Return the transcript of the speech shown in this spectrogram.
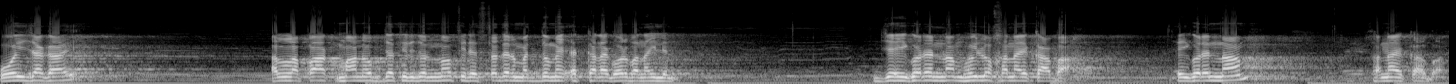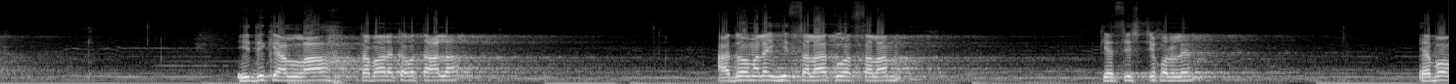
ওই জায়গায় আল্লাহ পাক মানব জাতির জন্য ফিরেস্তাদের মাধ্যমে একখানা ঘর বানাইলেন। যেই ঘরের নাম হইল খানায় কাবা। এই ঘরের নাম খানায় কাবা। এদিকে আল্লাহ তাবারকালা আদম আলাইহি সালাম কে সৃষ্টি করলেন? এবং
